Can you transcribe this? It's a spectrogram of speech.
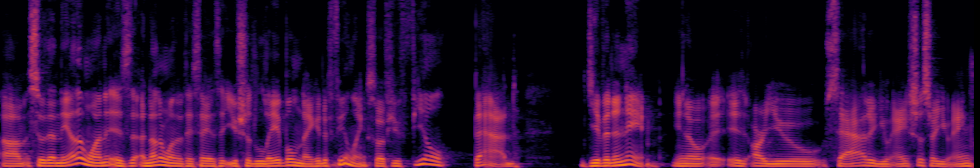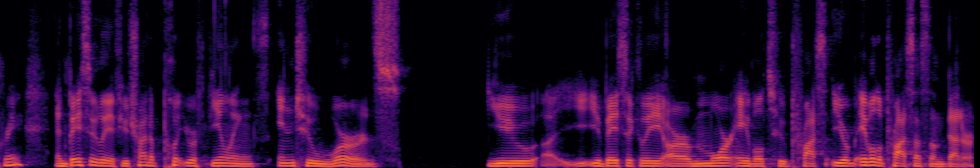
Um, so then the other one is another one that they say is that you should label negative feelings. So if you feel bad, give it a name. You know, are you sad? Are you anxious? Are you angry? And basically, if you try to put your feelings into words, you uh, you basically are more able to process you're able to process them better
